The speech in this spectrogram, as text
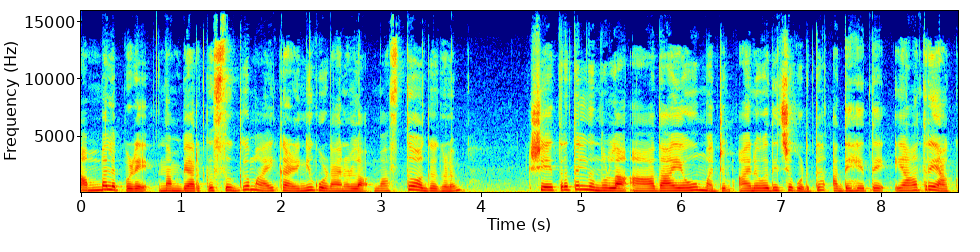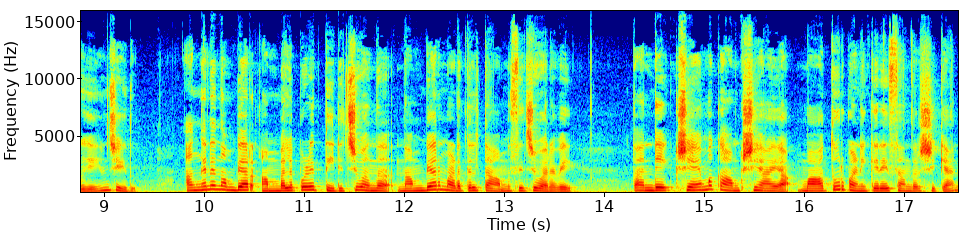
അമ്പലപ്പുഴ നമ്പ്യാർക്ക് സുഖമായി കഴിഞ്ഞുകൂടാനുള്ള വസ്തുവകകളും ക്ഷേത്രത്തിൽ നിന്നുള്ള ആദായവും മറ്റും അനുവദിച്ചു കൊടുത്ത് അദ്ദേഹത്തെ യാത്രയാക്കുകയും ചെയ്തു. അങ്ങനെ നമ്പ്യാർ അമ്പലപ്പുഴ തിരിച്ചു വന്ന് നമ്പ്യാർ മഠത്തിൽ താമസിച്ചു വരവേ തന്റെ ക്ഷേമകാംക്ഷിയായ മാത്തൂർ പണിക്കരെ സന്ദർശിക്കാൻ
